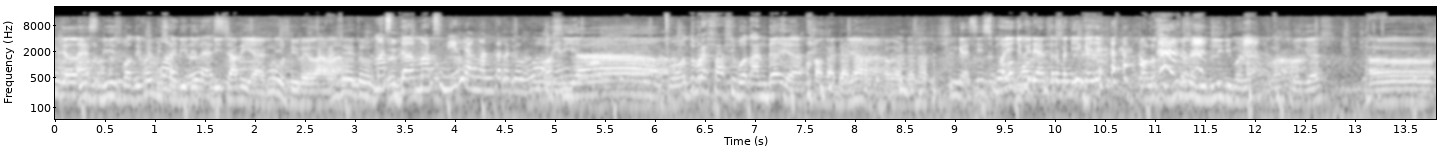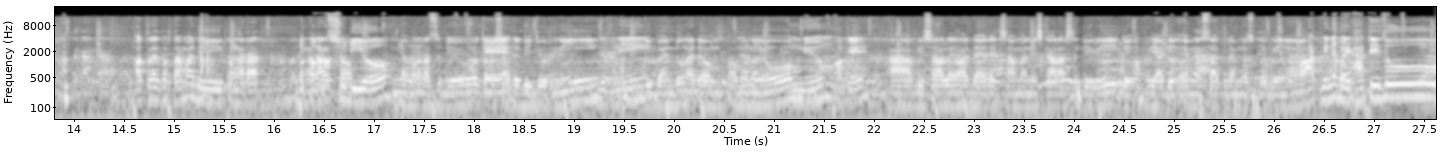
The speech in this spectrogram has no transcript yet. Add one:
jelas Di Spotify bisa di- jelas. dicari ya. Oh, dilelang aja itu. Mas Damar sendiri yang nganter ke gua Oh siap. Oh, itu prestasi buat anda ya. Kalau nggak danar, Ya. kalau nggak danar. Enggak sih, semuanya juga diantar sama dia kayaknya. Kalau CD bisa dibeli di mana, Mas Bagas? Eh, outlet pertama di Pengerat Di Pengerat Shop. Studio. Ya Pengerat Studio Oke. terus ada di Journey, Journey. di Bandung ada Om- Omnium, Omnium, oke. Ah, bisa lewat direct sama Niskala sendiri di via DM Instagram dan sebagainya Oh, adminnya baik hati tuh.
